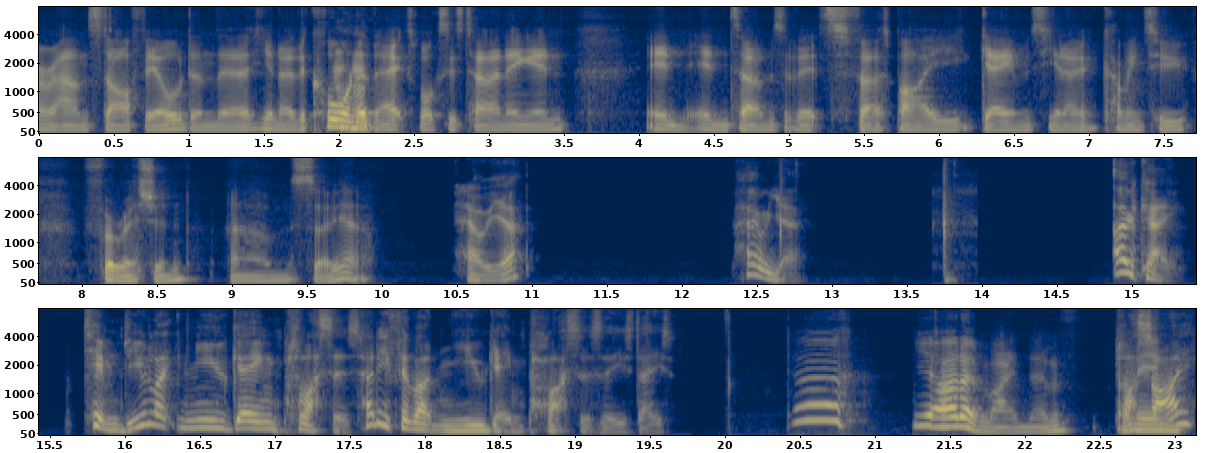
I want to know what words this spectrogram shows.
around Starfield and the you know the corner that Xbox is turning in in in terms of its first party games, you know, coming to fruition. Um so yeah. Hell yeah. Hell yeah. Okay. Tim, do you like new game pluses? How do you feel about new game pluses these days? Uh, yeah, I don't mind them. Plus I mean,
